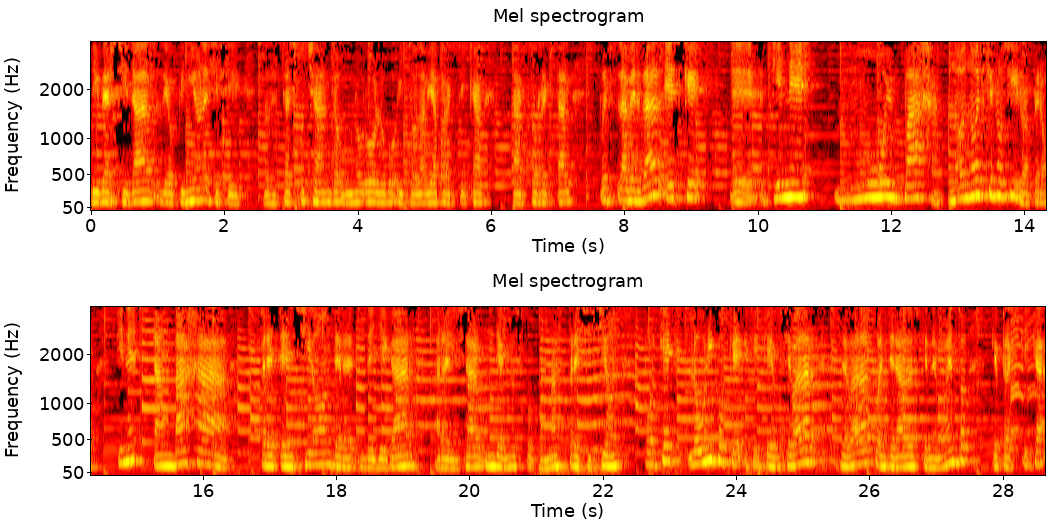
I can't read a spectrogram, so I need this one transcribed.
diversidad de opiniones y si nos está escuchando, un neurólogo y todavía practica tacto rectal, pues la verdad es que eh, tiene muy baja, no, no es que no sirva, pero tiene tan baja pretensión de, llegar a realizar un diagnóstico con más precisión porque lo único que, se, va a dar, se va a dar por enterado es que en el momento que practica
